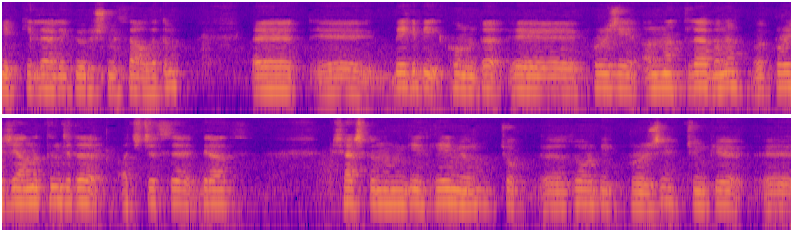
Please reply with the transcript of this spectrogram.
yetkililerle görüşme sağladım. E, e, belli bir konuda e, projeyi anlattılar bana. O projeyi anlatınca da açıkçası biraz şaşkınlığımı gizleyemiyorum. Çok e, zor bir proje. Çünkü e,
